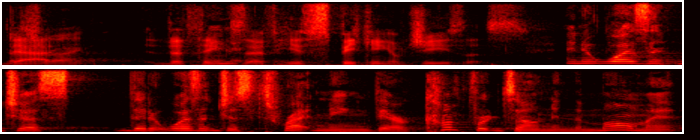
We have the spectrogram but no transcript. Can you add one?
That's that right. the things that he's speaking of Jesus. And it wasn't just that it wasn't just threatening their comfort zone in the moment,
